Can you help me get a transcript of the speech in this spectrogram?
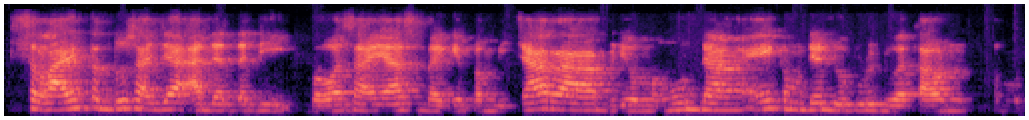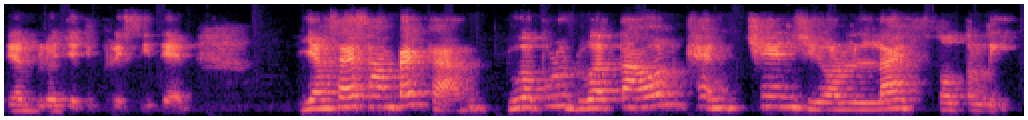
selain tentu saja ada tadi bahwa saya sebagai pembicara, beliau mengundang, eh kemudian 22 tahun kemudian beliau jadi presiden. Yang saya sampaikan, 22 tahun can change your life totally.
